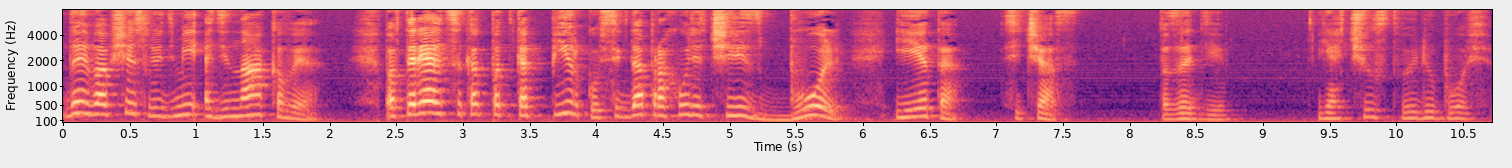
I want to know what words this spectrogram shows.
да и вообще с людьми одинаковые. Повторяются как под копирку, всегда проходят через боль. И это сейчас позади. Я чувствую любовь.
